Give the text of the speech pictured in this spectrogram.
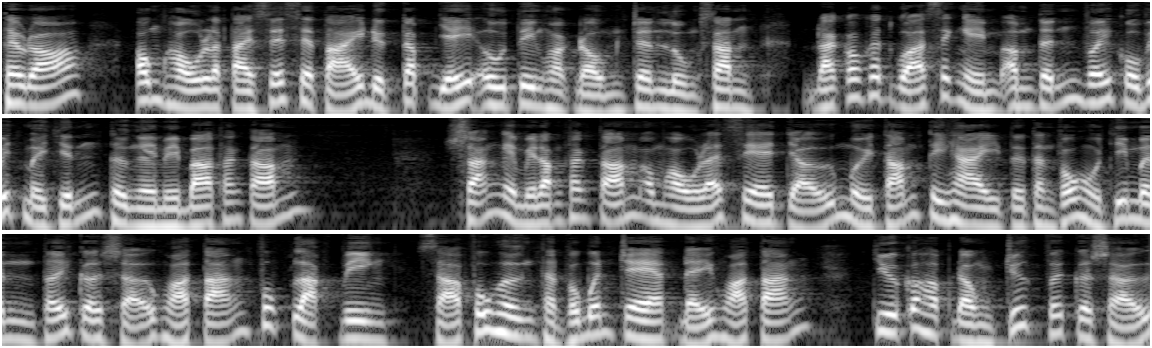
Theo đó, ông Hậu là tài xế xe tải được cấp giấy ưu tiên hoạt động trên luồng xanh, đã có kết quả xét nghiệm âm tính với Covid-19 từ ngày 13 tháng 8. Sáng ngày 15 tháng 8, ông Hậu lái xe chở 18 thi hài từ thành phố Hồ Chí Minh tới cơ sở hỏa táng Phúc Lạc Viên, xã Phú Hưng, thành phố Bến Tre để hỏa táng, chưa có hợp đồng trước với cơ sở.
